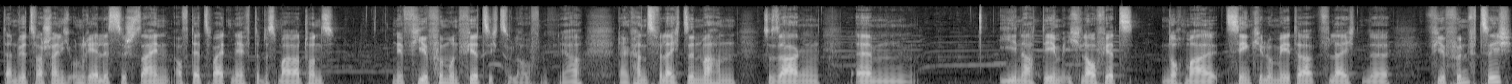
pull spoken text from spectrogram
Dann wird es wahrscheinlich unrealistisch sein, auf der zweiten Hälfte des Marathons eine 4,45 zu laufen. Ja, dann kann es vielleicht Sinn machen zu sagen, ähm, je nachdem, ich laufe jetzt nochmal 10 Kilometer, vielleicht eine 4,50,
